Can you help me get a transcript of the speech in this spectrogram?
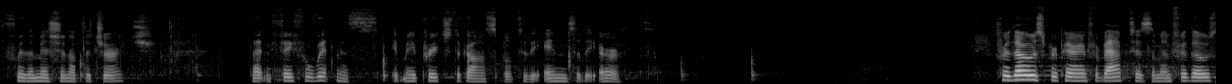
For the mission of the Church, that in faithful witness it may preach the gospel to the ends of the earth. For those preparing for baptism and for those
